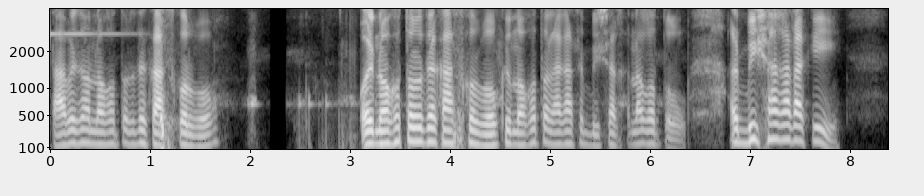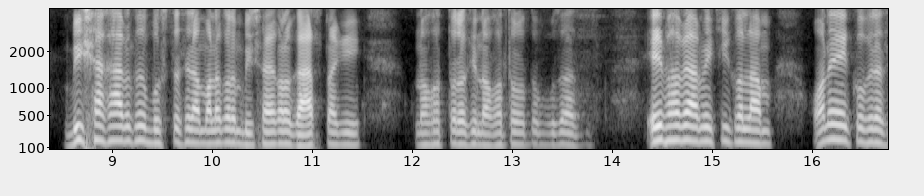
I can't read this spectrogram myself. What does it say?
তা আমি যখন নক্ষত্রতে কাজ করব ওই নক্ষত্রতে কাজ করব কিন্তু নক্ষত্র লেখা আছে বিশাখা নক্ষত্র। আর বিশাখাটা কি? বিশাখা আমি কোনো বুঝতেছি না, মনে করেন বিশাখা কোনো গাছ নাকি নক্ষত্র কি নক্ষত্র তো বোঝা এইভাবে আমি কি করলাম, অনেক কবিরাজ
